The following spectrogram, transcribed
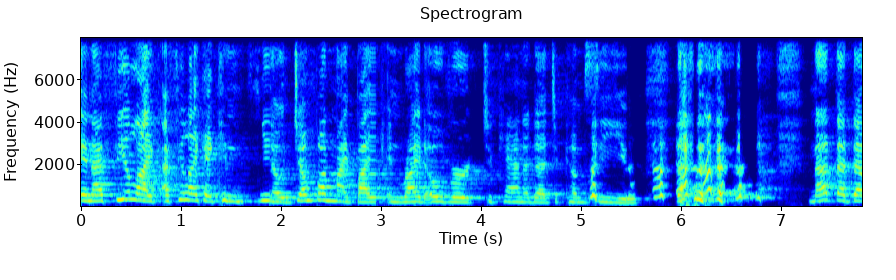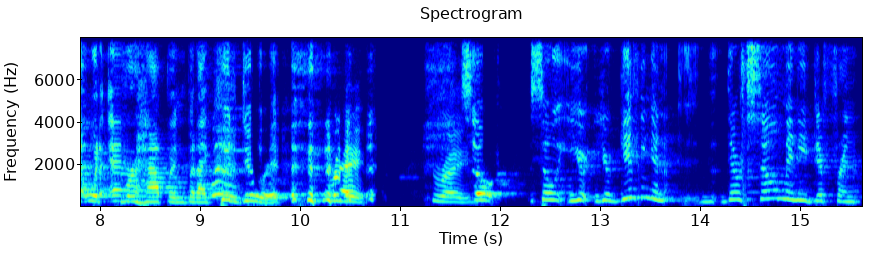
and I feel like I feel like I can you know jump on my bike and ride over to Canada to come see you. Not that that would ever happen, but I could do it. right. Right. So so you're you're giving an there's so many different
